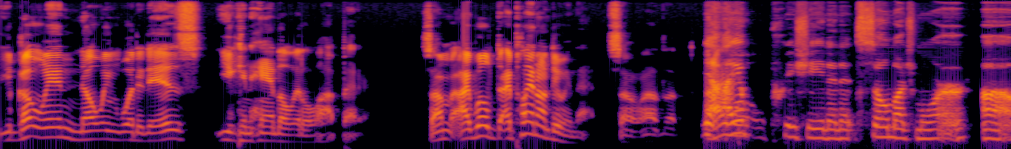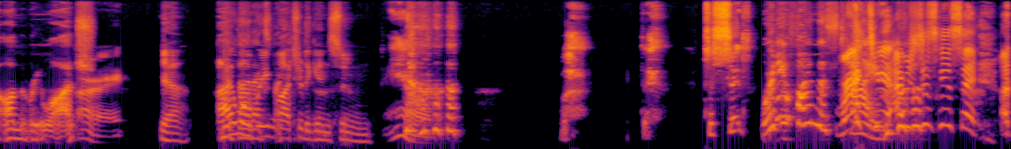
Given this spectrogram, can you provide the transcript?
you go in knowing what it is, you can handle it a lot better. So I'm I will I plan on doing that. So uh, Yeah, I I, will- appreciated it so much more uh, on the rewatch. all right, Yeah, I will rewatch it again soon. damn. to sit Where do you find this time? right here. I was just gonna say a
